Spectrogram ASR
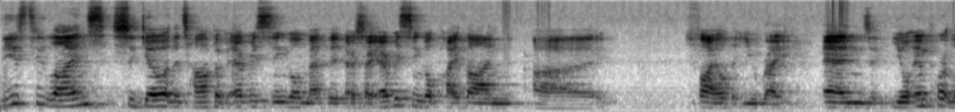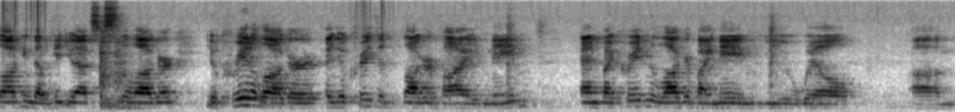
These two lines should go at the top of every single method, or sorry, every single Python uh, file that you write. And you'll import logging that will get you access to the logger. You'll create a logger, and you'll create the logger by name. And by creating the logger by name, you will um,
